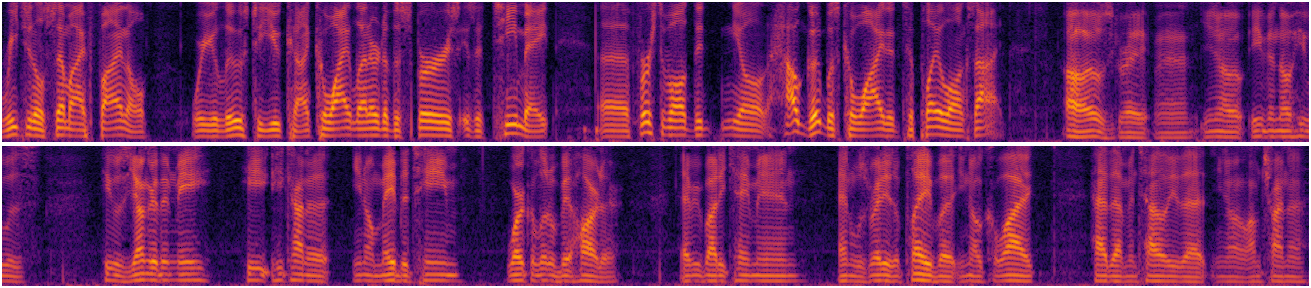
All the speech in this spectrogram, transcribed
regional semifinal, where you lose to UConn. Kawhi Leonard of the Spurs is a teammate. Uh, first of all, did you know how good was Kawhi to, to play alongside? Oh, it was great, man. You know, even though he was he was younger than me, he he kind of you know made the team work a little bit harder. Everybody came in and was ready to play, but you know Kawhi had that mentality that you know I'm trying to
